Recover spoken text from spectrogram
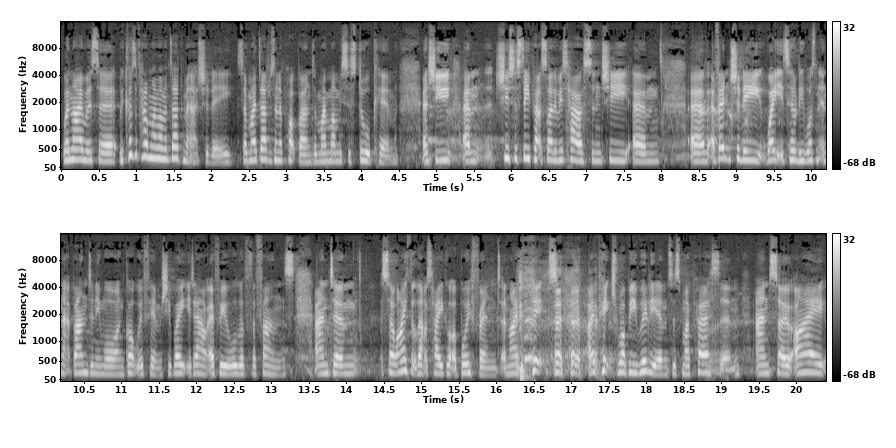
when I was uh, because of how my mum and dad met actually. So my dad was in a pop band, and my mum used to stalk him, and she um, she used to sleep outside of his house, and she um, uh, eventually waited till he wasn't in that band anymore and got with him. She waited out every all of the fans, and. So I thought that was how you got a boyfriend, and I picked I picked Robbie Williams as my person. And so I,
